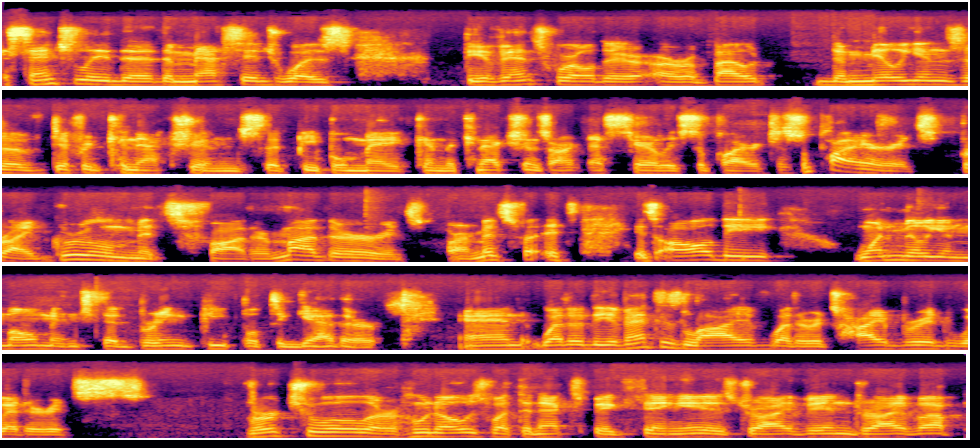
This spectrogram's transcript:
essentially, the, the message was the events world are, are about the millions of different connections that people make and the connections aren't necessarily supplier to supplier. It's bridegroom it's father mother it's bar mitzvah. It's it's all the 1 million moments that bring people together. And whether the event is live whether it's hybrid whether it's virtual or who knows what the next big thing is drive in drive up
